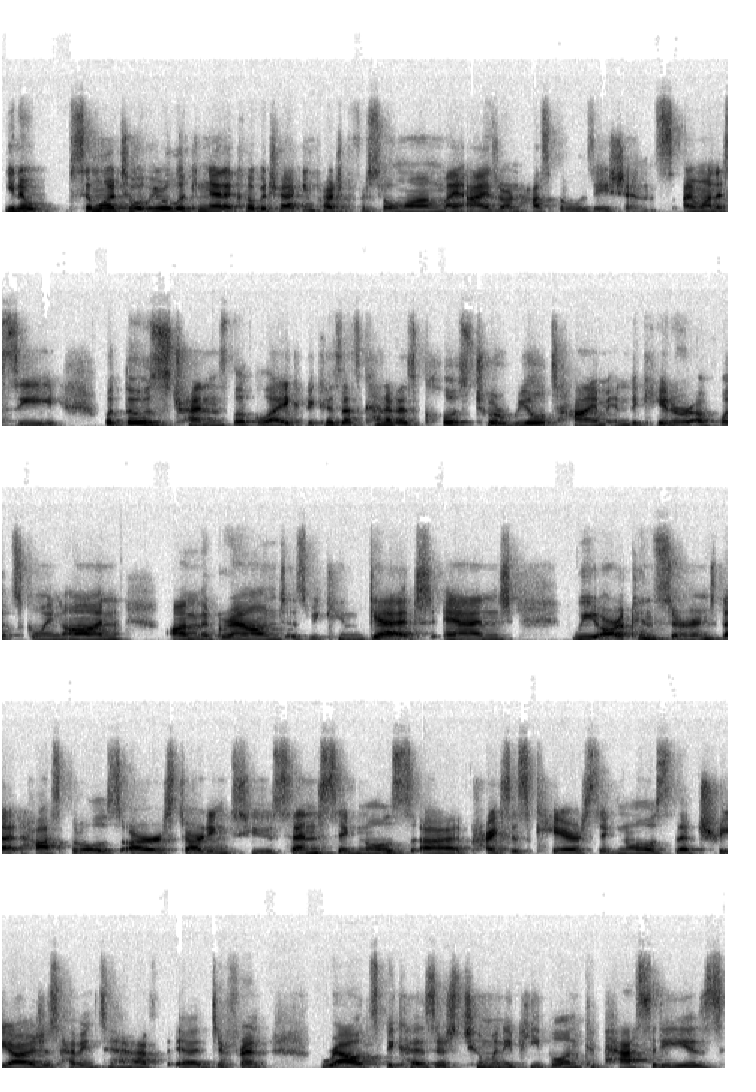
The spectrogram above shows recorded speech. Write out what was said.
you know, similar to what we were looking at at COVID Tracking Project for so long, my eyes are on hospitalizations. I want to see what those trends look like because that's kind of as close to a real time indicator of what's going on on the ground as we can get. And we are concerned that hospitals are starting to send signals, uh, crisis care signals, that triage is having to have uh, different routes because there's too many people and capacity is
